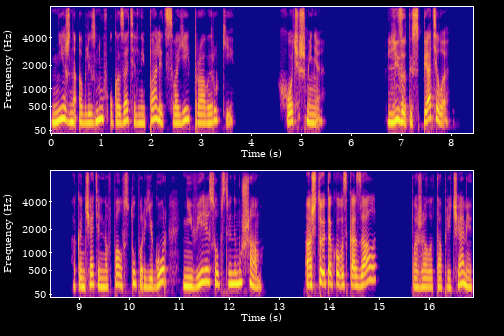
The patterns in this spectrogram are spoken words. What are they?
нежно облизнув указательный палец своей правой руки. «Хочешь меня?» «Лиза, ты спятила?» Окончательно впал в ступор Егор, не веря собственным ушам. «А что я такого сказала?» Пожала та плечами,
